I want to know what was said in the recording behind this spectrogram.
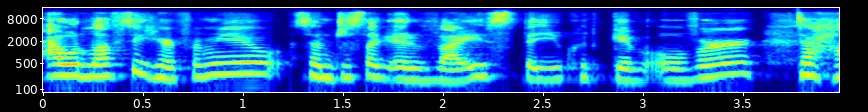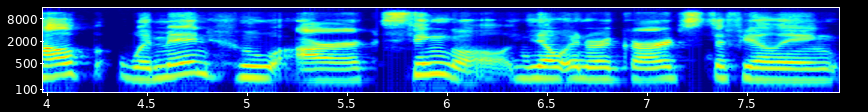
I would love to hear from you some just like advice that you could give over to help women who are single, you know, in regards to feeling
